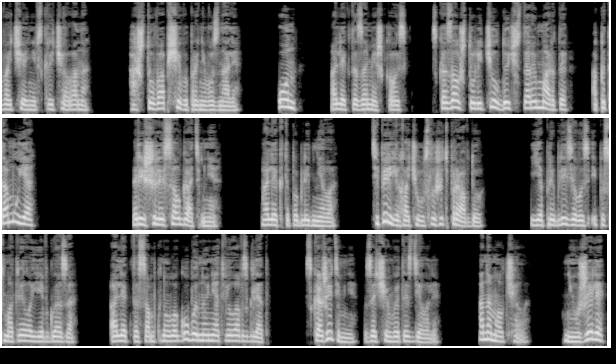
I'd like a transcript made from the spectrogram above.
в отчаянии вскричала она. «А что вообще вы про него знали?» «Он...» — Олекта замешкалась. «Сказал, что лечил дочь старой Марты, а потому я...» «Решили солгать мне». Олекта побледнела. Теперь я хочу услышать правду. Я приблизилась и посмотрела ей в глаза. Олекта сомкнула губы, но не отвела взгляд. «Скажите мне, зачем вы это сделали?» Она молчала. «Неужели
